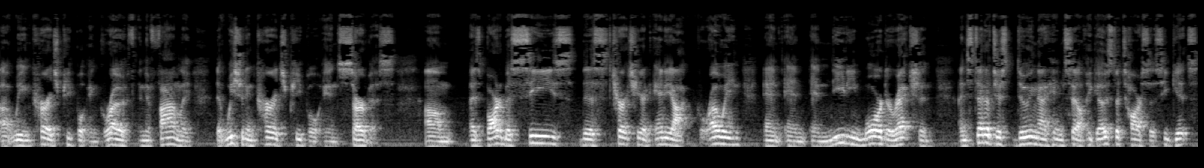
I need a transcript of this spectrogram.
Uh, we encourage people in growth. And then finally, that we should encourage people in service. Um, as Barnabas sees this church here in Antioch growing and, and, and needing more direction, Instead of just doing that himself, he goes to Tarsus, he gets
